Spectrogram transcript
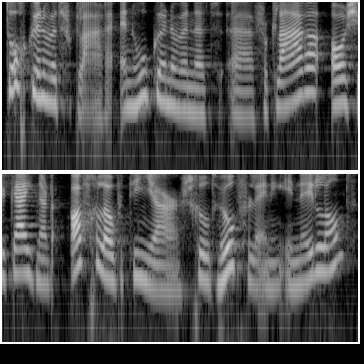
Toch kunnen we het verklaren. En hoe kunnen we het eh, verklaren? Als je kijkt naar de afgelopen tien jaar schuldhulpverlening in Nederland,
